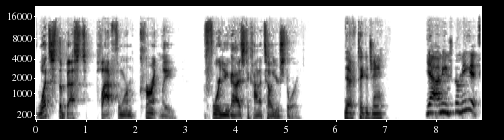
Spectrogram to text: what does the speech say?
what's the best platform currently for you guys to kind of tell your story? Yeah, take it, Jeanne. Yeah, I mean, for me, it's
